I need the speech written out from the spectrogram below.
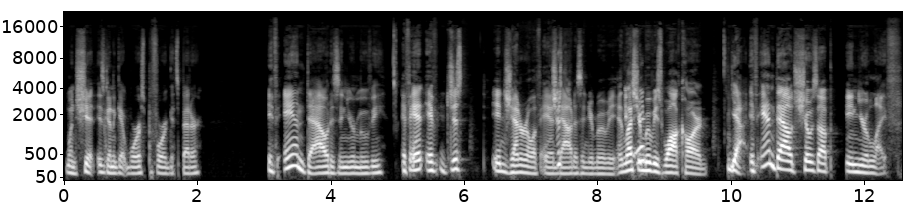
when shit is going to get worse before it gets better, if Ann Dowd is in your movie, If Ann, if just in general, if Ann Just- Dowd is in your movie, unless your movies walk hard, Yeah, if Ann Dowd shows up in your life,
